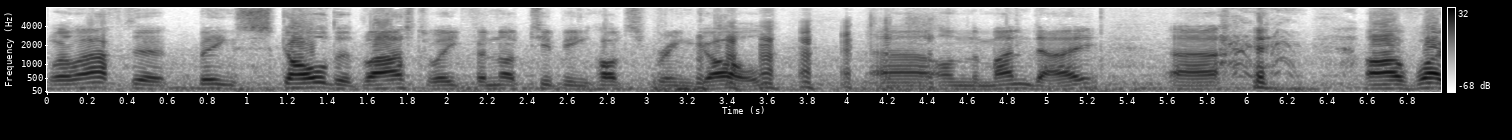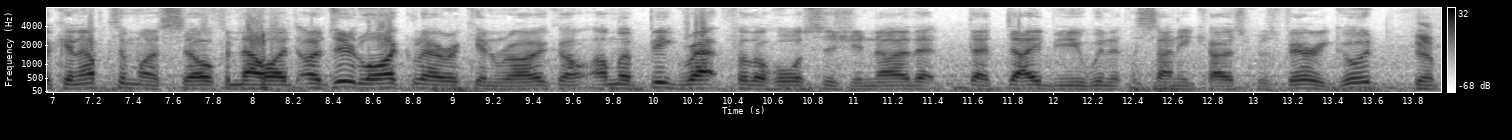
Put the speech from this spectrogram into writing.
Well, after being scolded last week for not tipping Hot Spring Gold uh, on the Monday, uh, I've woken up to myself. And no, I, I, do like Larrikin Rogue. I'm a big rat for the horses, you know. That, that debut win at the Sunny Coast was very good. Yep.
